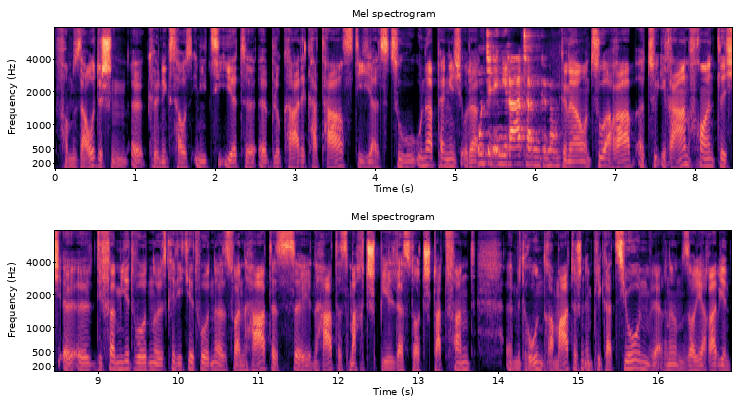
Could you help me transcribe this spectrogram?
vom saudischen äh, Königshaus initiierte äh, Blockade Katars, die als zu unabhängig oder. Und den Emiratern, genau. Genau, und zu, Arab, äh, zu Iran-freundlich äh, äh, diffamiert wurden oder diskreditiert wurden. Also es war ein hartes, äh, ein hartes Machtspiel, das dort stattfand, mit hohen dramatischen Implikationen. Wir erinnern uns, Saudi-Arabien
